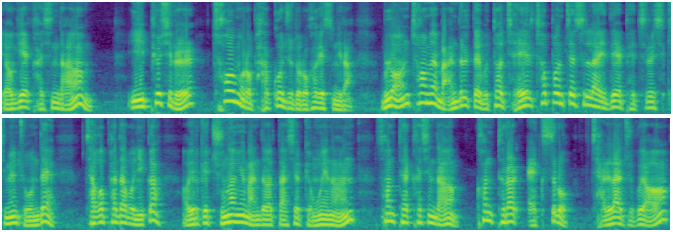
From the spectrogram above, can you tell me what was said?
여기에 가신 다음 이 표시를 처음으로 바꿔주도록 하겠습니다. 물론 처음에 만들 때부터 제일 첫 번째 슬라이드에 배치를 시키면 좋은데 작업하다 보니까 어, 이렇게 중앙에 만들었다 하실 경우에는 선택하신 다음 컨트롤 X로 잘라주고요.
